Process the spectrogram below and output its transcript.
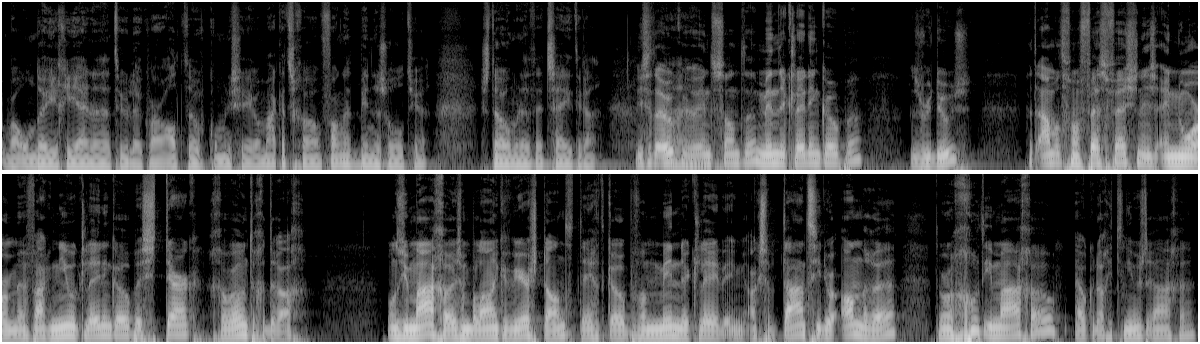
Waaronder hygiëne natuurlijk, waar we altijd over communiceren. Maak het schoon, vang het binnenzoltje, stomen het, et cetera. Die staat ook, een interessante. Minder kleding kopen, dus reduce. Het aanbod van fast fashion is enorm en vaak nieuwe kleding kopen is sterk gewoontegedrag. Ons imago is een belangrijke weerstand tegen het kopen van minder kleding. Acceptatie door anderen, door een goed imago, elke dag iets nieuws dragen,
